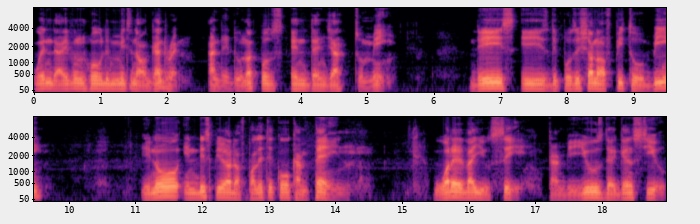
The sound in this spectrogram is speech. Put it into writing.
when they're even holding meeting or gathering, and they do not pose any danger to me. This is the position of Peter Obi. You know, in this period of political campaign, whatever you say can be used against you.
